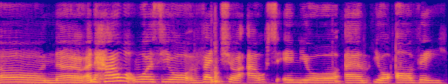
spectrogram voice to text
Oh no! And how was your venture out in your um your RV?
